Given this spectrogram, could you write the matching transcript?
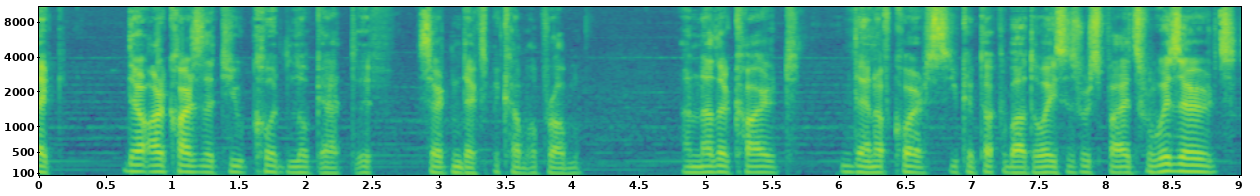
Like, there are cards that you could look at if certain decks become a problem. Another card, then of course, you can talk about Oasis Respites for Wizards,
